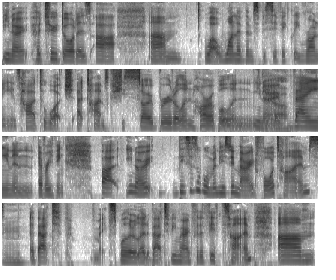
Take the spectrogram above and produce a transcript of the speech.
you know, her two daughters are. Um, well, one of them specifically, Ronnie, is hard to watch at times because she's so brutal and horrible and, you know, Yeah. vain and everything. But, you know, this is a woman who's been married four times, Mm. about to, spoiler alert, about to be married for the fifth time. Um,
